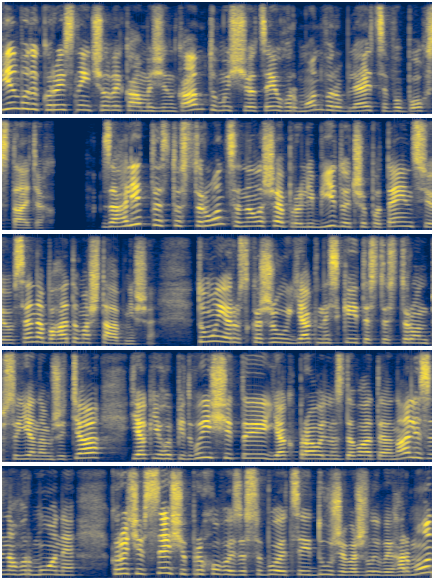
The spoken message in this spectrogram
Він буде корисний чоловікам і жінкам, тому що цей гормон виробляється в обох статях. Взагалі, тестостерон це не лише про лібідо чи потенцію, все набагато масштабніше. Тому я розкажу, як низький тестостерон псує нам життя, як його підвищити, як правильно здавати аналізи на гормони. Коротше, все, що приховує за собою цей дуже важливий гормон,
